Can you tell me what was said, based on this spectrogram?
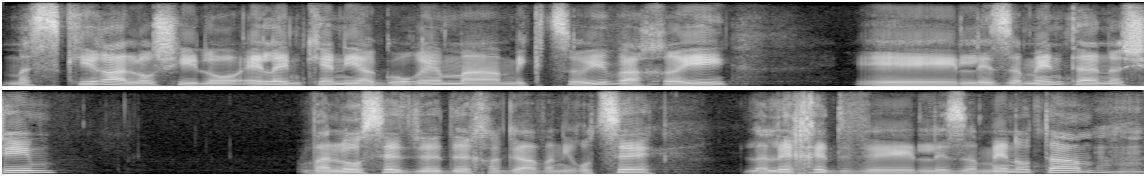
למזכירה, לא שהיא לא, אלא אם כן היא הגורם המקצועי והאחראי אה, לזמן את האנשים, ואני לא עושה את זה דרך אגב, אני רוצה ללכת ולזמן אותם, mm-hmm.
